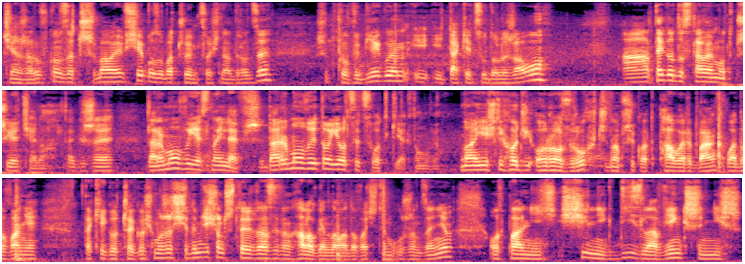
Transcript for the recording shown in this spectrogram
ciężarówką, zatrzymałem się, bo zobaczyłem coś na drodze. Szybko wybiegłem i, i takie cudo leżało. A tego dostałem od przyjaciela. Także darmowy jest najlepszy. Darmowy to i ocet słodki, jak to mówią. No a jeśli chodzi o rozruch, czy na przykład powerbank, ładowanie takiego czegoś, możesz 74 razy ten halogen naładować tym urządzeniem, odpalić silnik diesla większy niż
